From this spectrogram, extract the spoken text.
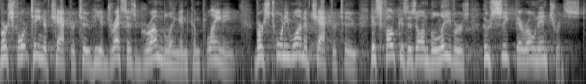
Verse 14 of chapter 2, he addresses grumbling and complaining. Verse 21 of chapter 2, his focus is on believers who seek their own interest.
